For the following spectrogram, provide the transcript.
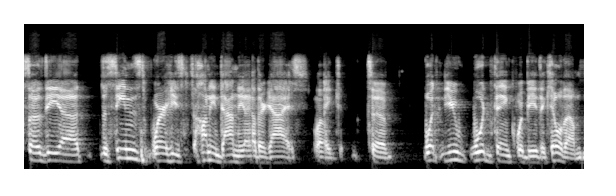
so the uh, the scenes where he's hunting down the other guys, like to what you would think would be to kill them.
